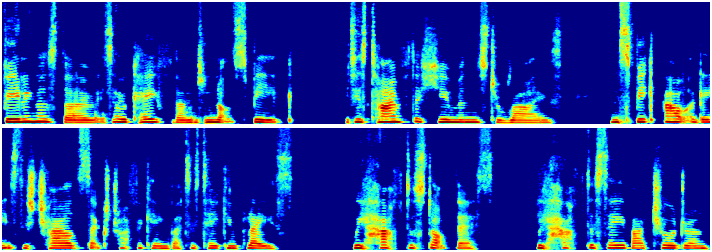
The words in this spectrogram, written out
feeling as though it's okay for them to not speak it is time for the humans to rise and speak out against this child sex trafficking that is taking place. We have to stop this. We have to save our children.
